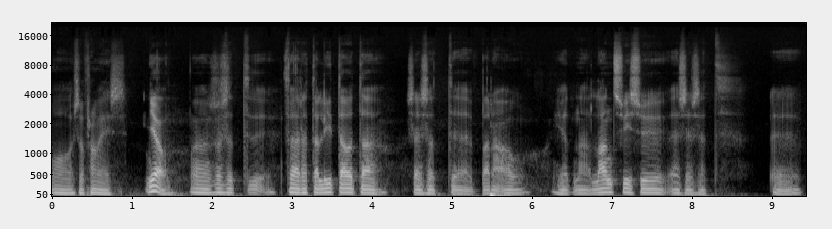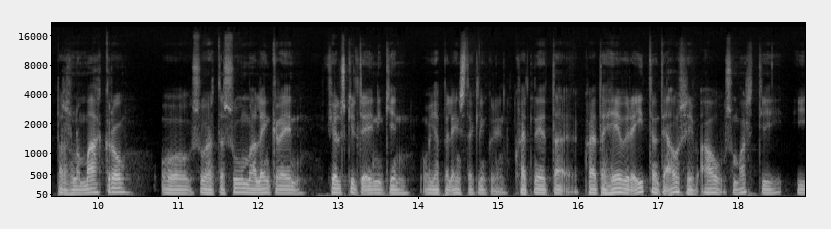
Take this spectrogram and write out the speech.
og svo framvegis. Já, sett, það er hægt að líta á þetta sagt, eh, bara á hérna, landsvísu eða sagt, uh, bara svona makró og svo er þetta að súma lengra inn fjölskyldu einingin og jafnvel einstaklingurinn. Hvernig þetta, þetta hefur eitrandi áhrif á svo margt í, í,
